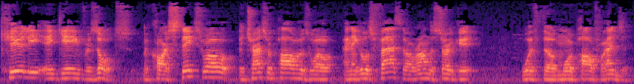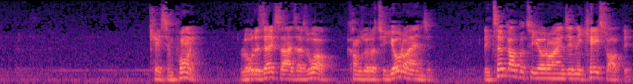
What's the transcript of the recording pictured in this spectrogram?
clearly it gave results. The car sticks well, it transfers power as well, and it goes faster around the circuit with the more powerful engine. Case in point, Lotus Exiges as well comes with a Toyota engine. They took out the Toyota engine and K-swapped it.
